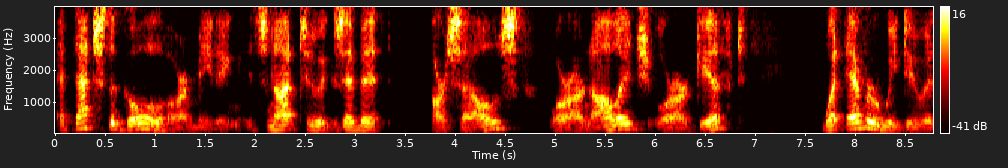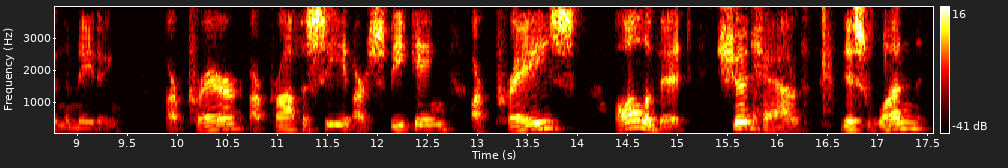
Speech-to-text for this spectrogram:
And that's the goal of our meeting. It's not to exhibit ourselves or our knowledge or our gift. Whatever we do in the meeting, our prayer, our prophecy, our speaking, our praise, all of it should have this one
